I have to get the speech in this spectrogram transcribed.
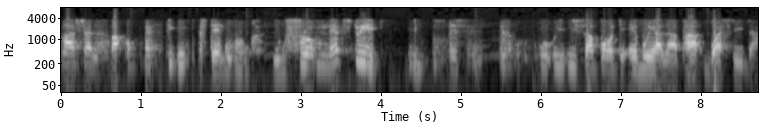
basha laba okumele investe kubo from next week i-support ebuya lapha kwasida.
